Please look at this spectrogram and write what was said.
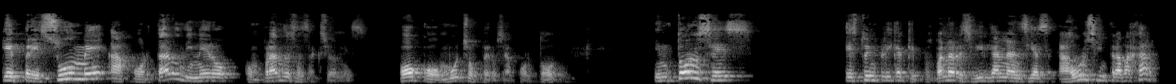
que presume aportar un dinero comprando esas acciones, poco o mucho, pero se aportó. Entonces, esto implica que pues, van a recibir ganancias aún sin trabajar.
